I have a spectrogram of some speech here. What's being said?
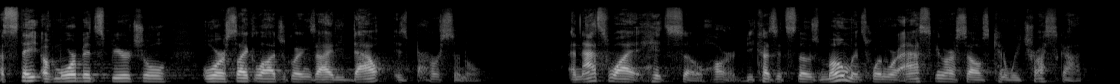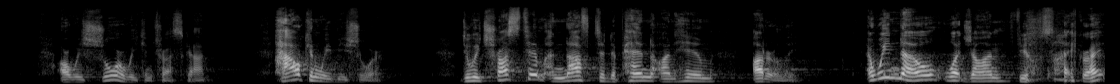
a state of morbid spiritual or psychological anxiety. Doubt is personal. And that's why it hits so hard, because it's those moments when we're asking ourselves, can we trust God? Are we sure we can trust God? How can we be sure? Do we trust Him enough to depend on Him utterly? And we know what John feels like, right?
